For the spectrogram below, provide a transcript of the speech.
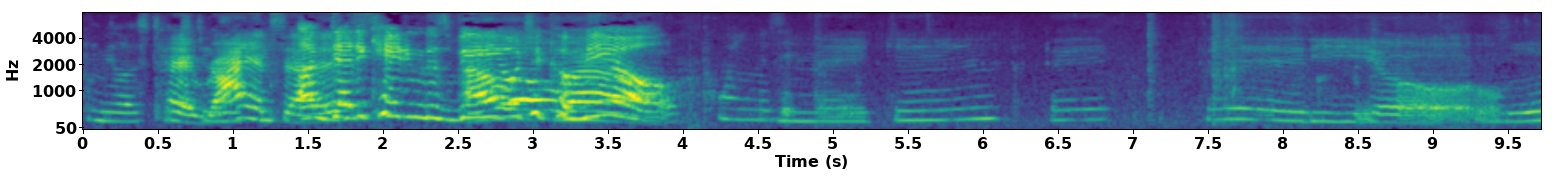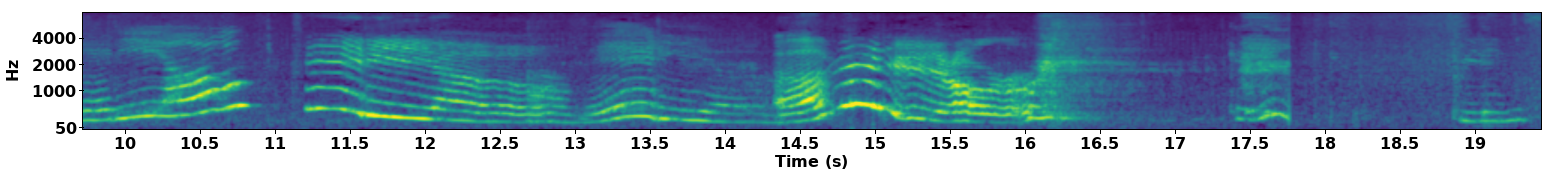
Camila's Hey, texting. Ryan says. I'm dedicating this video to oh, Camille. LOL. Point music. Making a video. Video? Video. A video. A video. Greetings.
